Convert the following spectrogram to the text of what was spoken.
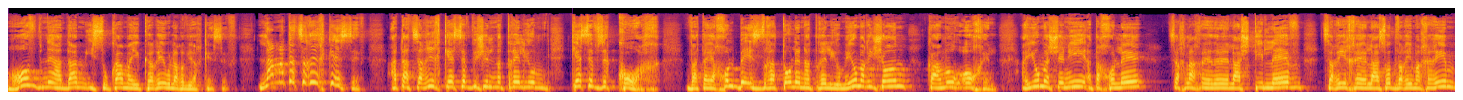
רוב בני אדם עיסוקם העיקרי הוא להרוויח כסף. למה אתה צריך כסף? אתה צריך כסף בשביל לנטרל איום. כסף זה כוח, ואתה יכול בעזרתו לנטרל איום. האיום הראשון, כאמור, אוכל. האיום השני, אתה חולה, צריך להשתיל לב, צריך אה, לעשות דברים אחרים,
